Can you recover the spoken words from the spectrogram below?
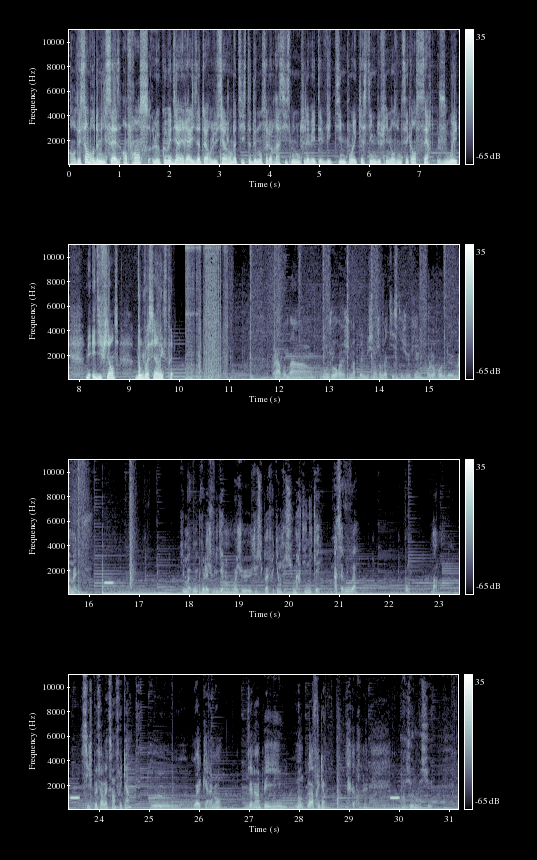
En décembre 2016, en France, le comédien et réalisateur Lucien Jean-Baptiste dénonçait le racisme dont il avait été victime pour les castings de films dans une séquence certes jouée, mais édifiante, donc voici un extrait. Voilà, bon ben, bonjour, je m'appelle Lucien Jean-Baptiste et je viens pour le rôle de Mamadou. voilà, je voulais dire, moi je, je suis pas africain, je suis martiniquais. Ah, ça vous va? Bon, bah. Si je peux faire l'accent africain? Euh. Ouais, carrément. Vous avez un pays Non, l'Africain. D'accord. Bonjour monsieur.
